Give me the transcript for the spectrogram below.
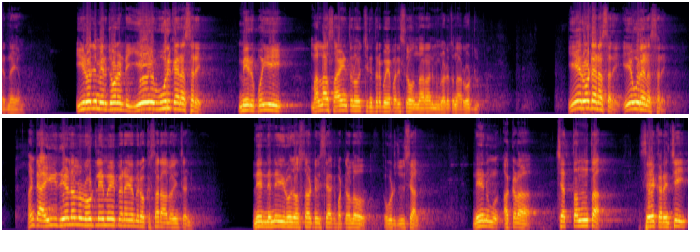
నిర్ణయం. ఈరోజు మీరు చూడండి ఏ ఊరికైనా సరే మీరు పోయి మళ్ళా సాయంత్రం వచ్చి నిద్రపోయే పరిస్థితిలో ఉన్నారా అని మిమ్మల్ని అడుగుతున్న రోడ్లు. ఏ రోడ్ అయినా సరే ఏ ఊరైనా సరే అంటే ఐదేళ్ళలో రోడ్లు ఏమైపోయినాయో మీరు ఒక్కసారి ఆలోచించండి. నేను నిన్న ఈరోజు వస్తా ఉంటే విశాఖపట్నంలో ఒకటి చూశాను. నేను అక్కడ చెత్తంతా సేకరించి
